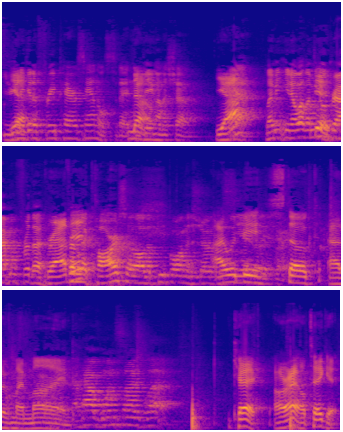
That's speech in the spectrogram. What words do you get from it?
You're Yeah. gonna get a free pair of sandals today for No. being on the show. Yeah? Let me. You know what? Let me go grab them for the Grab from it. the car so all the people on the show. Can I would be really stoked out of my mind. I have one size left. Okay, all right, I'll take it.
